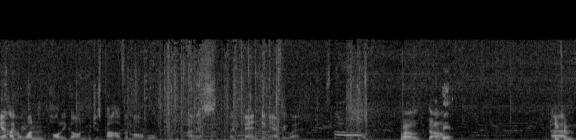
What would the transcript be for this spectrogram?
get like to one polygon which is part of a model and it's like bending everywhere. Well, A Dom, bit. you Um, come.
